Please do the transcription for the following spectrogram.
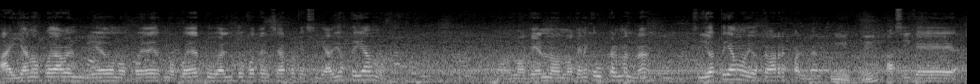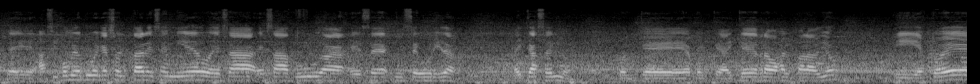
ahí ya no puede haber miedo, no puedes, no puedes dudar tu potencial, porque si ya Dios te llama, no, no, tienes, no, no tienes que buscar más nada. Si Dios te llama, Dios te va a respaldar. Así que, eh, así como yo tuve que soltar ese miedo, esa, esa duda, esa inseguridad, hay que hacerlo, porque, porque hay que trabajar para Dios. Y esto es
